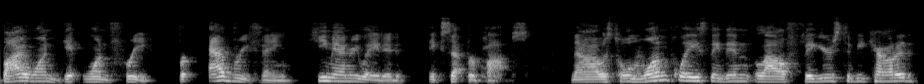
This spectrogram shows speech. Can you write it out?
buy one, get one free for everything He Man related except for Pops. Now, I was told one place they didn't allow figures to be counted,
